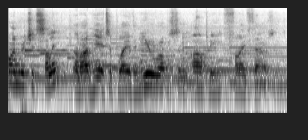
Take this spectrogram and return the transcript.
I'm Richard Sully and I'm here to play the new Robertson RP 5000.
